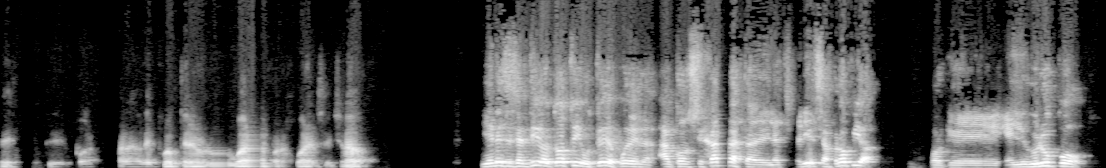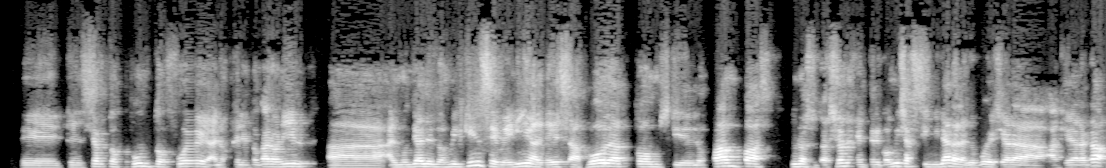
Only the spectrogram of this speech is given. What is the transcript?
este, para, después obtener un lugar para jugar en el seleccionado. Y en ese sentido, Tosti, ustedes pueden aconsejar hasta de la experiencia propia, porque el grupo eh, que en ciertos puntos fue a los que le tocaron ir al Mundial del 2015, venía de esas Vodatoms y de los Pampas, de una situación, entre comillas, similar a la que puede llegar a, quedar acá.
